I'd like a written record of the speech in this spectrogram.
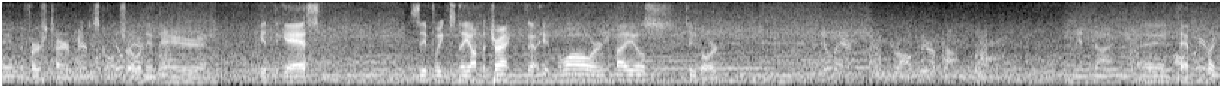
And the first turn, we're just gonna throw it in there and hit the gas. See if we can stay on the track without hitting the wall or anybody else too hard. Still there. You're all clear up top. Inside. And All tap the clear. brakes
